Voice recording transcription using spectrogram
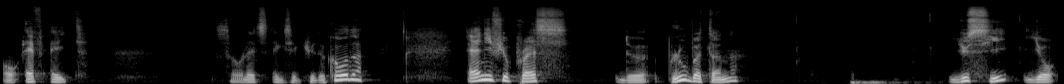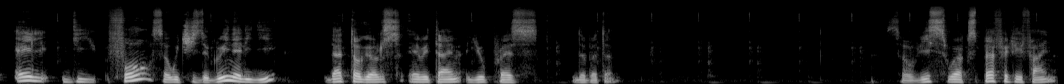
or F8. So let's execute the code. And if you press the blue button, you see your LED4, so which is the green LED, that toggles every time you press the button. So this works perfectly fine.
